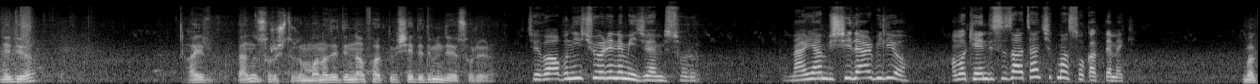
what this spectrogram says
Ne diyor? Hayır ben de soruşturdum. Bana dediğinden farklı bir şey dedi mi diye soruyorum. Cevabını hiç öğrenemeyeceğim bir soru. Meryem bir şeyler biliyor. Ama kendisi zaten çıkmaz sokak demek. Bak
